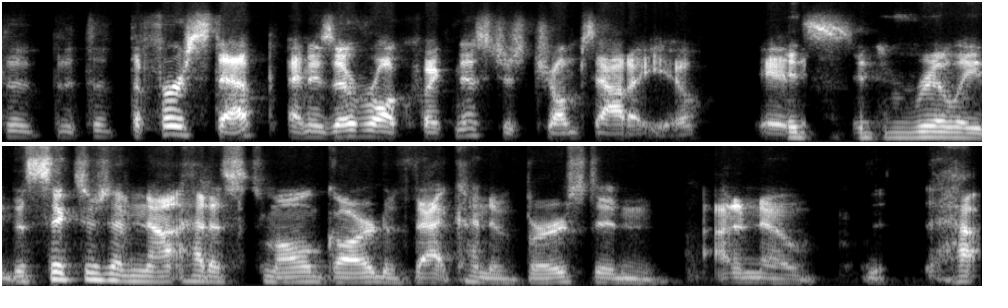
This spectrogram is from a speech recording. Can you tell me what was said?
the, the the first step and his overall quickness just jumps out at you. It's, it's it's really the Sixers have not had a small guard of that kind of burst, and I don't know how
